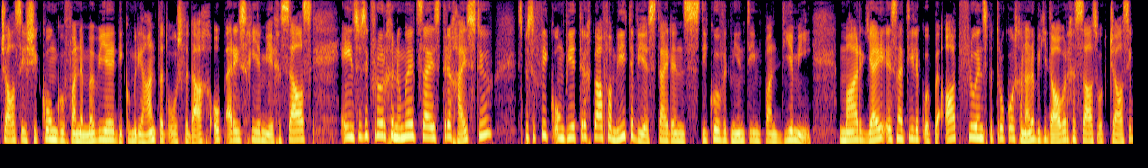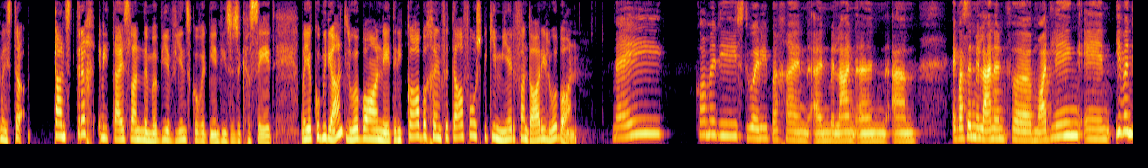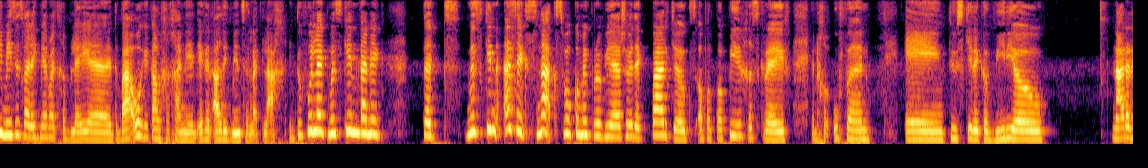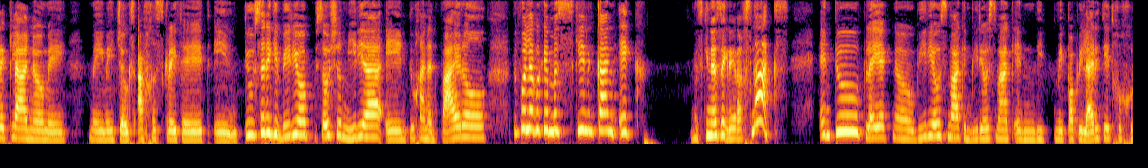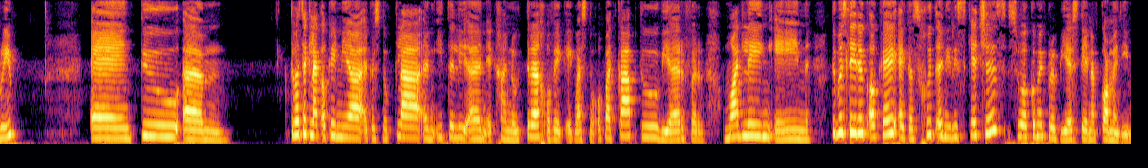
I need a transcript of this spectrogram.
Charles Shikongo van Namibië, die komediant wat ons vandag op RSG mee gesels. En soos ek vroeër genoem het, sy is terug huis toe, spesifiek om weer terug by haar familie te wees tydens die COVID-19 pandemie. Maar jy is natuurlik ook by Aardfloons betrokke. Ons gaan nou 'n bietjie daaroor gesels ook Charles, maar tans terug in die tuisland Namibië weens COVID-19 soos ek gesê het. Maar jou komediant loopbaan het in die Kaap begin. Vertel vir ons 'n bietjie meer van daardie loopbaan. My comedy storie begin in Milan in um ek was in Milan vir modeling en ewen die mense wat ek meer met gebly het, waar ook ek al gegaan het, ek het altyd mense laat lag. En toe voel ek miskien kan ek dit miskien as ek snacks, so kom ek probeer so ek paar jokes op 'n papier geskryf en geoefen en toe skiet ek 'n video nadat ek klaar nou mee my my jokes afgeskryf het en toe sit ek die video op social media en toe gaan dit viral. Toe voel ek ek miskien kan ek miskien as ek regtig snacks. En toe bly ek nou video's maak en video's maak en die my populariteit gegroei. En toe ehm um, Toe was ek like, okay nee, ek is nou klaar in Italië en ek gaan nou terug of ek ek was nou op pad Kaap toe weer vir modeling en toe besluit ek, okay, ek is goed in hierdie sketches, so kom ek probeer stand-up comedy.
